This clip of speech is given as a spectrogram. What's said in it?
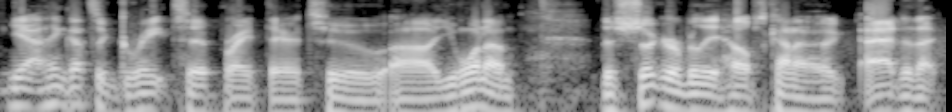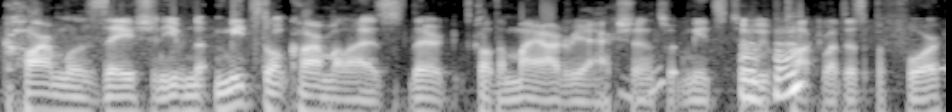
Yeah, I think that's a great tip right there too. Uh, you want to, the sugar really helps kind of add to that caramelization. Even though meats don't caramelize, they're, it's called the Maillard reaction. That's what meats do. We've talked about this before.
